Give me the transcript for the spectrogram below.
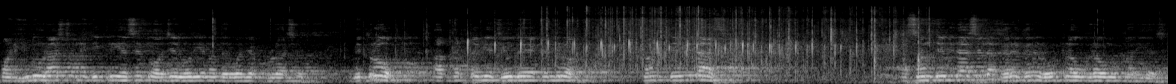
પણ હિન્દુ રાષ્ટ્રની દીકરી હશે તો અજય લોરિયાના દરવાજા ખુલ્લા છે. મિત્રો, આ કર્તવ્ય જીવદયા કેન્દ્ર સંત દેવીદાસ. આ સંત દેવીદાસ એટલે ઘરે ઘરે રોટલા ઉઘરાવનું કાર્ય છે.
